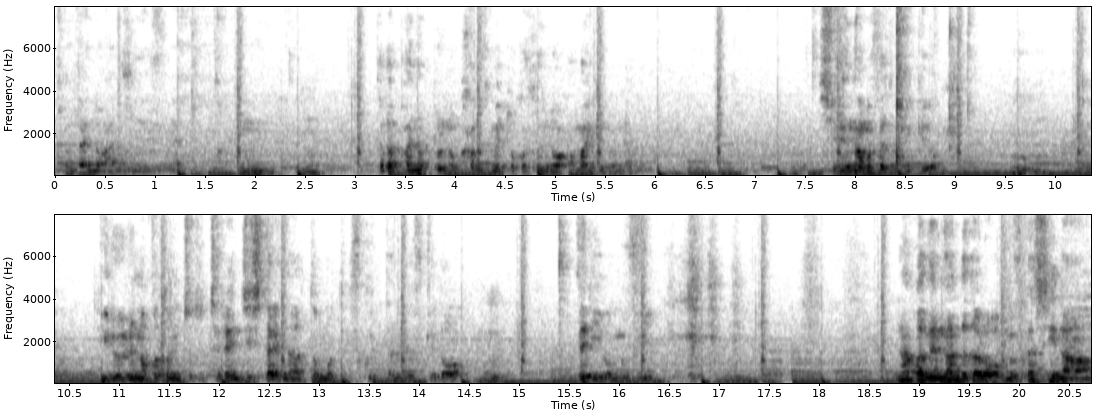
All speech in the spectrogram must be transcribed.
存在の味ですね。うん。うん。ただパイナップルの缶詰とかそういうのは甘いけどね。自然な甘さじゃないけどいろいろなことにちょっとチャレンジしたいなと思って作ったんですけどうん。ゼリーはむずい。なんかねなんでだろう？難しいな。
